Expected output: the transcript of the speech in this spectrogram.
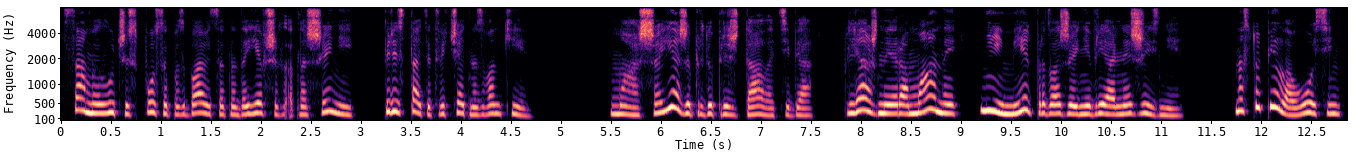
Самый лучший способ избавиться от надоевших отношений перестать отвечать на звонки. «Маша, я же предупреждала тебя. Пляжные романы не имеют продолжения в реальной жизни. Наступила осень,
